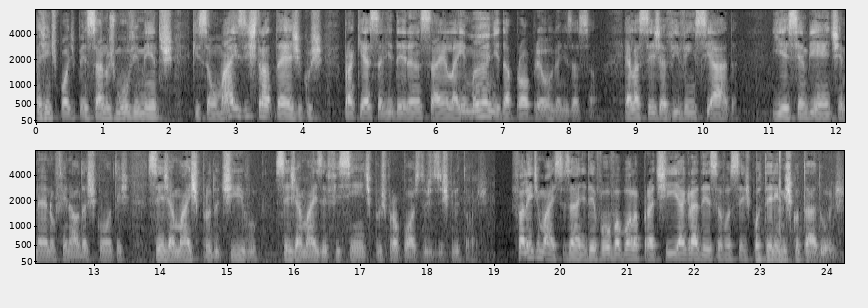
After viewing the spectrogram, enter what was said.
a gente pode pensar nos movimentos que são mais estratégicos para que essa liderança ela emane da própria organização, ela seja vivenciada e esse ambiente, né, no final das contas, seja mais produtivo, seja mais eficiente para os propósitos dos escritórios. Falei demais, Suzane. Devolvo a bola para ti e agradeço a vocês por terem me escutado hoje.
